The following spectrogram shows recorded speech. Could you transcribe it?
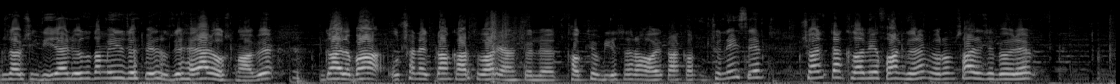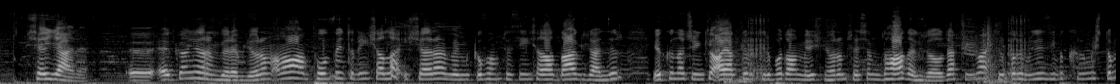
Güzel bir şekilde ilerliyoruz adam 50 FPS yazıyor helal olsun abi Galiba uçan ekran kartı var yani şöyle takıyor bilgisayara hava ekran kartı uçuyor neyse Şu an cidden klavye falan göremiyorum sadece böyle şey yani e, ekran yarım görebiliyorum ama pop filter inşallah işe yarar ve mikrofon sesi inşallah daha güzeldir. Yakında çünkü ayakta bir tripod almayı düşünüyorum. Sesim daha da güzel olacak. Çünkü ben tripodu bildiğiniz gibi kırmıştım.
